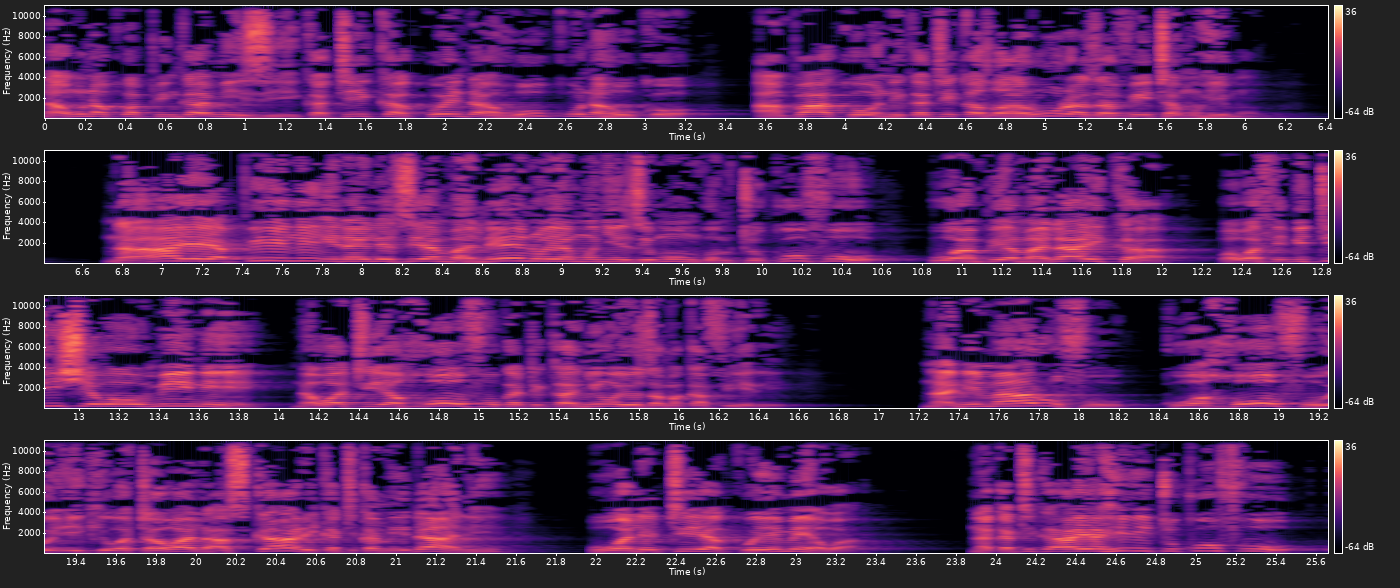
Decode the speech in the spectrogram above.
na unakuwa pingamizi katika kwenda huku na huko ambako ni katika dharura za vita muhimu na aya ya pili inaelezea maneno ya Mwenyezi Mungu mtukufu kuambia malaika wawathibitishe waumini na watia hofu katika nyoyo za makafiri. Na ni maarufu kuwa hofu ikiwatawala askari katika midani huwaletea kuemewa. Na katika aya hii tukufu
